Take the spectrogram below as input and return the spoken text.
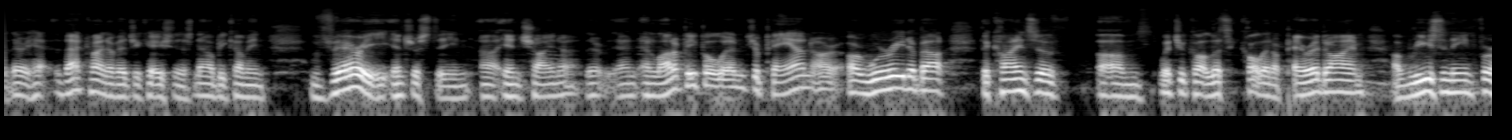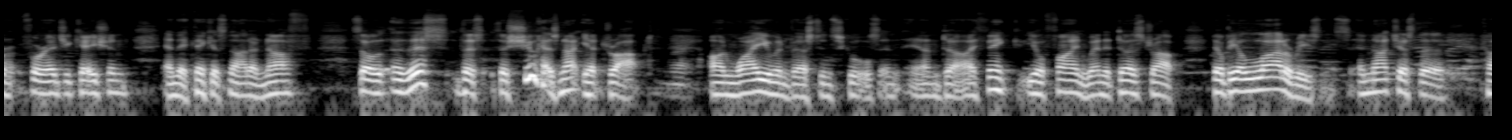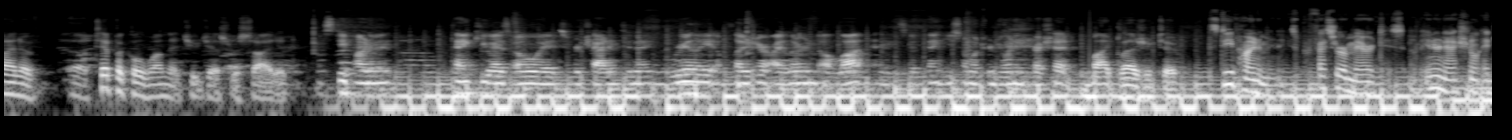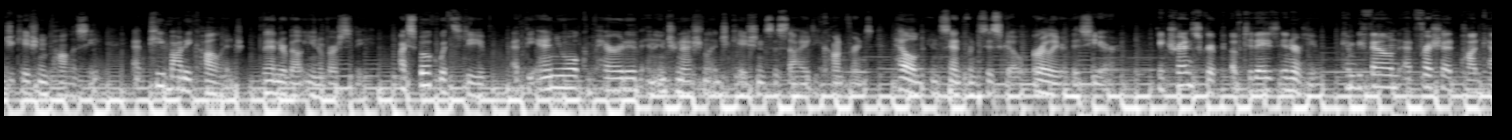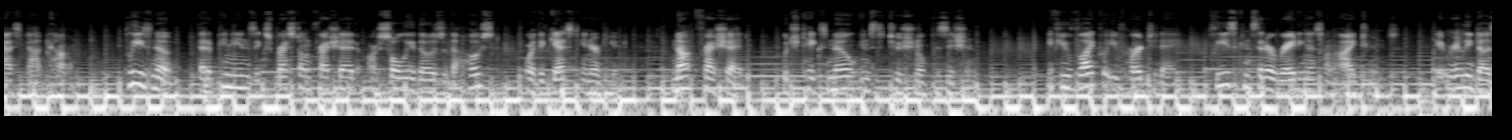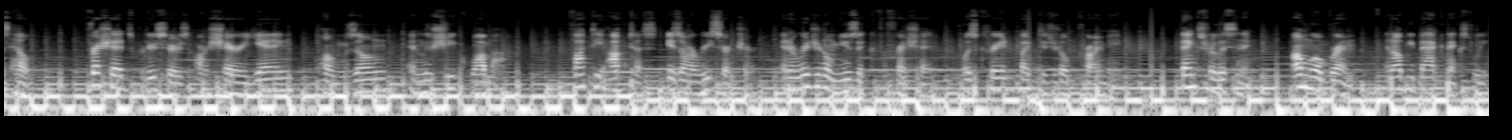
that kind of education is now becoming very interesting uh, in China. There, and, and, a lot of people in Japan are, are worried about the kinds of um, what you call, let's call it a paradigm of reasoning for, for education, and they think it's not enough. So uh, this, this, the shoe has not yet dropped right. on why you invest in schools. And, and uh, I think you'll find when it does drop, there'll be a lot of reasons, and not just the kind of uh, typical one that you just recited. Steve Heyneman, thank you as always for chatting today. Really a pleasure. I learned a lot, and so thank you so much for joining Fresh Ed. My pleasure, too. Steve Heyneman is Professor Emeritus of International Education Policy at Peabody College, Vanderbilt University. I spoke with Steve at the annual Comparative and International Education Society conference held in San Francisco earlier this year. A transcript of today's interview can be found at freshedpodcast.com. Please note that opinions expressed on Fresh Ed are solely those of the host or the guest interviewed, not Fresh Ed, which takes no institutional position. If you've liked what you've heard today, please consider rating us on iTunes. It really does help. Fresh Ed's producers are Sherry Yang, Hong Zong, and Lushik Waba. Fatih Akhtas is our researcher, and original music for Fresh Ed was created by Digital Primate. Thanks for listening. I'm Will Brehm, and I'll be back next week.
